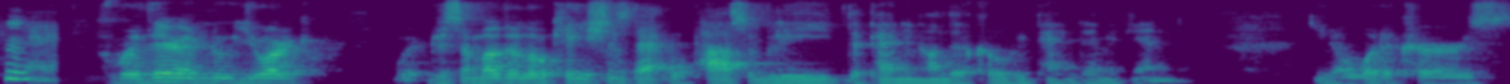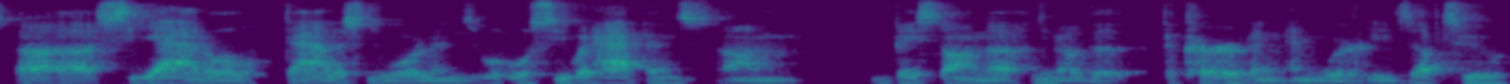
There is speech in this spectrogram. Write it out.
Hmm. and we're there in New York. There's some other locations that will possibly, depending on the COVID pandemic and you know what occurs uh seattle dallas new orleans we'll, we'll see what happens um based on the you know the the curve and, and where it leads up to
